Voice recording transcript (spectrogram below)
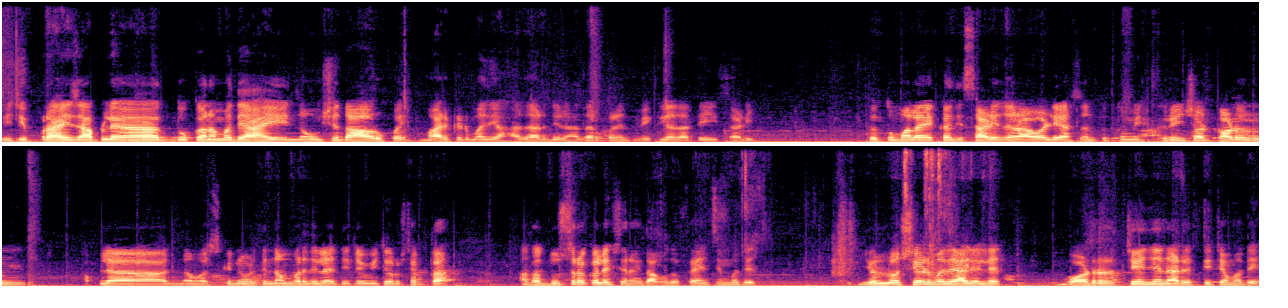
तिची प्राइस आपल्या दुकानामध्ये आहे नऊशे दहा रुपये. मार्केटमध्ये हजार दीड हजारपर्यंत विकल्या जाते ही साडी. तर तुम्हाला एखादी साडी जर आवडली असेल तर तुम्ही स्क्रीनशॉट काढून आपल्या नम स्क्रीनवरती नंबर दिलाय त्याच्या विचारू शकता. आता दुसरं कलेक्शन आहे दाखवतो फॅन्सीमध्येच येल्लो शेडमध्ये आलेले आहेत. बॉर्डर चेंज येणार आहेत त्याच्यामध्ये.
